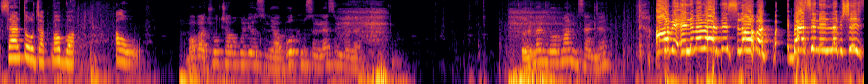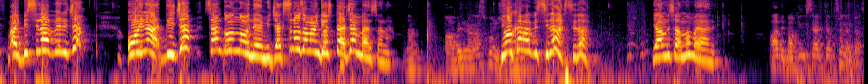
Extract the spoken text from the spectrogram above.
sert olacak baba. Au. Baba çok çabuk ölüyorsun ya. Bot musun nesin böyle? Ölmen normal mi sence? Abi elime verdiğin silaha bak. Ben senin eline bir şey ay bir silah vereceğim. Oyna diyeceğim. Sen de onunla oynayamayacaksın. O zaman göstereceğim ben sana. Lan abinle nasıl konuşuyorsun? Yok abi silah silah. Yanlış anlama yani. Hadi bakayım sert yapsana biraz.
